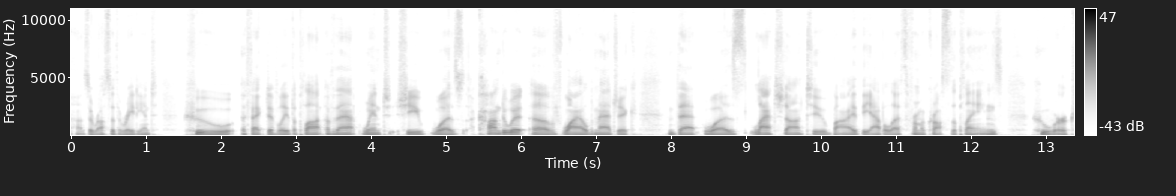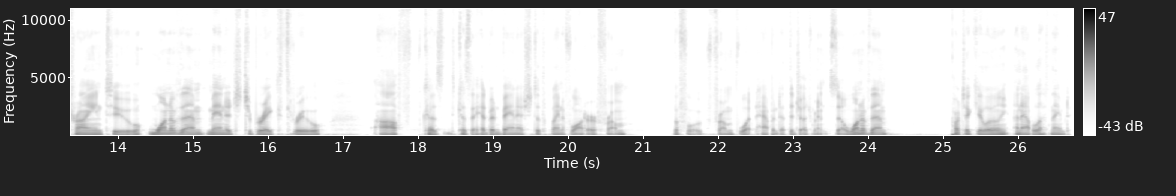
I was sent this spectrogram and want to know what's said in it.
uh, Zarasa the Radiant, who effectively the plot of that went. She was a conduit of wild magic that was latched onto by the Aboleth from across the planes, who were trying to. One of them managed to break through, off because because they had been banished to the plane of water from before from what happened at the judgment. So one of them, particularly an aboleth named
